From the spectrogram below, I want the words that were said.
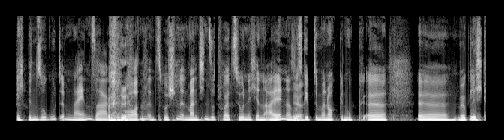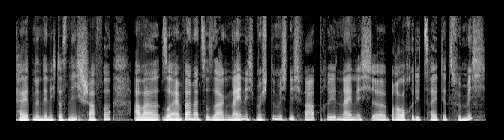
Ich bin so gut im Nein sagen geworden inzwischen in manchen Situationen, nicht in allen. Also Ja. es gibt immer noch genug äh, äh, Möglichkeiten, in denen ich das nicht schaffe. Aber so einfach mal zu sagen, nein, ich möchte mich nicht verabreden, nein, ich äh, brauche die Zeit jetzt für mich.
